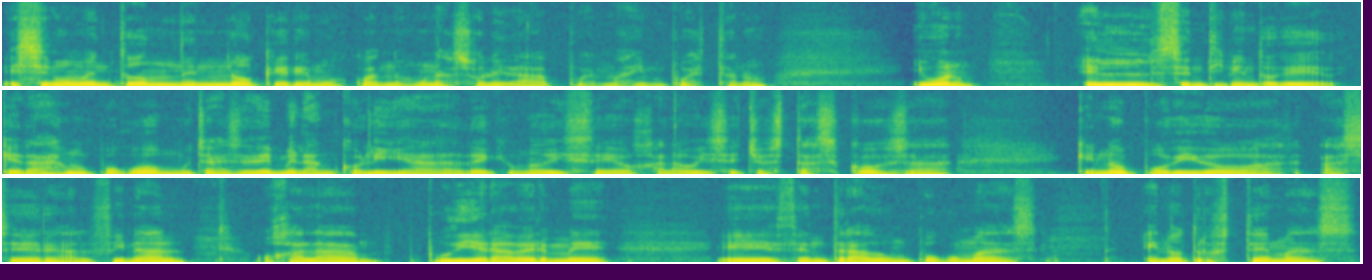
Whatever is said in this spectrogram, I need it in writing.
ese momento donde no queremos cuando es una soledad pues más impuesta, ¿no? Y bueno, el sentimiento que, que da es un poco muchas veces de melancolía, de que uno dice ojalá hubiese hecho estas cosas que no he podido hacer al final, ojalá pudiera haberme eh, centrado un poco más en otros temas,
